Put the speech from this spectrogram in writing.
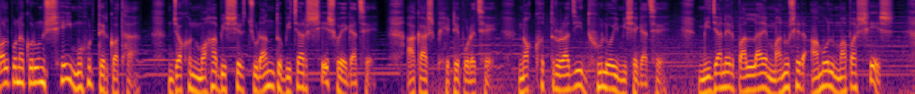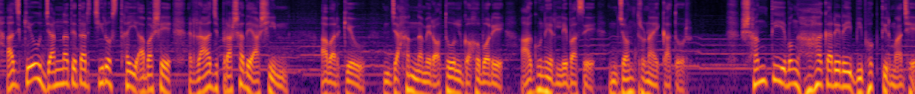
কল্পনা করুন সেই মুহূর্তের কথা, যখন মহাবিশ্বের চূড়ান্ত বিচার শেষ হয়ে গেছে। আকাশ ফেটে পড়েছে, নক্ষত্ররাজি ধুলোয় মিশে গেছে। মিজানের পাল্লায় মানুষের আমল মাপা শেষ। আজ কেউ জান্নাতে তার চিরস্থায়ী আবাসে রাজপ্রাসাদে আসীন। আবার কেউ জাহান্নামের অতল গহবরে আগুনের লেবাসে যন্ত্রণায় কাতর। শান্তি এবং হাহাকারের এই বিভক্তির মাঝে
